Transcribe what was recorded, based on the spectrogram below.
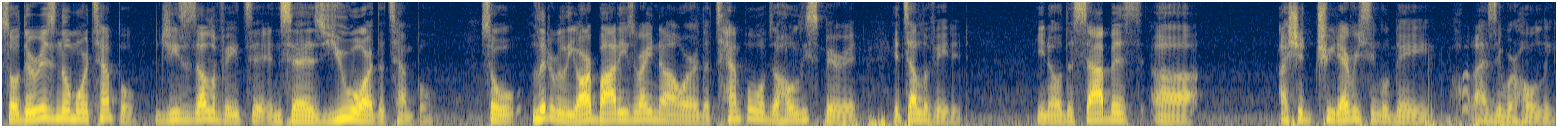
So there is no more temple. Jesus elevates it and says, "You are the temple." So literally, our bodies right now are the temple of the Holy Spirit. It's elevated. You know, the Sabbath. Uh, I should treat every single day as they were holy.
